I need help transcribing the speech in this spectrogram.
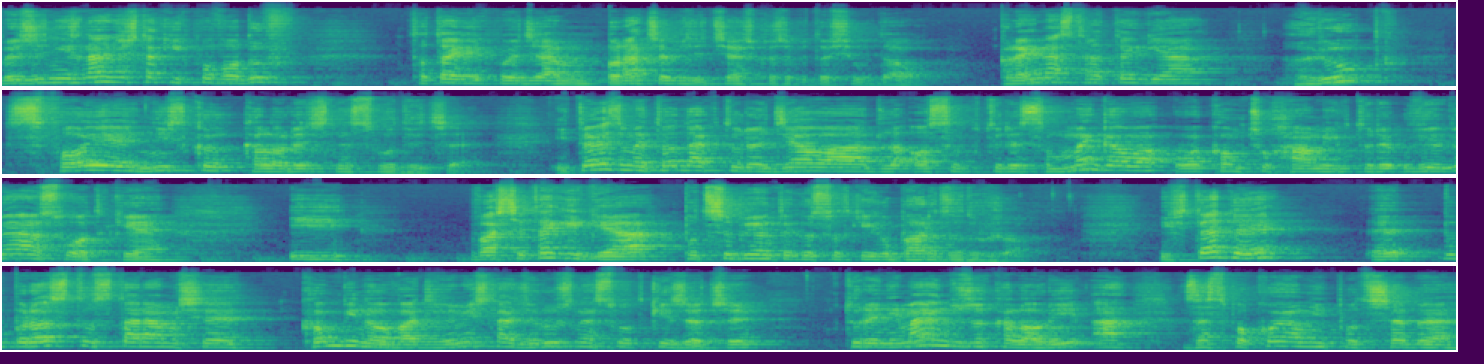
Bo jeżeli nie znajdziesz takich powodów, to tak jak powiedziałem, raczej będzie ciężko, żeby to się udało. Kolejna strategia: rób swoje niskokaloryczne słodycze. I to jest metoda, która działa dla osób, które są mega ła- łakomczuchami, które uwielbiają słodkie i właśnie tak jak ja, potrzebują tego słodkiego bardzo dużo. I wtedy e, po prostu staram się kombinować, wymyślać różne słodkie rzeczy, które nie mają dużo kalorii, a zaspokoją mi potrzebę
